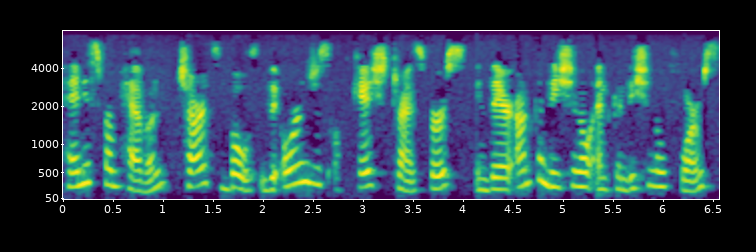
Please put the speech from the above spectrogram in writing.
Pennies from Heaven, charts both the oranges of cash transfers in their unconditional and conditional forms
